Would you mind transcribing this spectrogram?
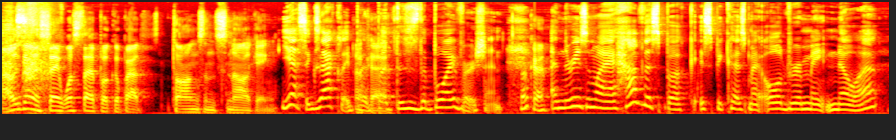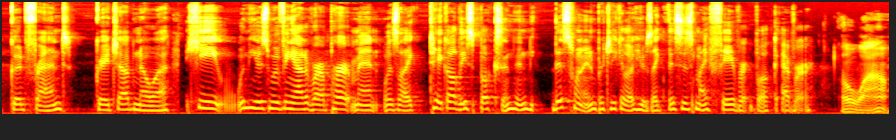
I was gonna say, what's that book about thongs and snogging? Yes, exactly. But Okay. but this is the boy version. Okay. And the reason why I have this book is because my old roommate Noah, good friend, great job Noah. He when he was moving out of our apartment was like, take all these books, and then this one in particular, he was like, this is my favorite book ever. Oh wow.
